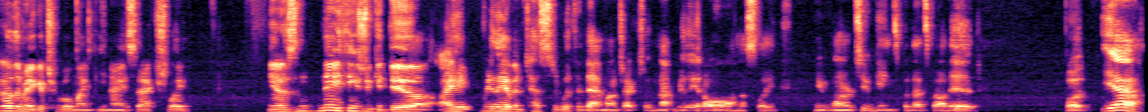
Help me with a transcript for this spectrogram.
another Mega Triple might be nice actually. You know, there's many things you could do. I really haven't tested with it that much, actually, not really at all, honestly. Maybe one or two games, but that's about it. But, yeah.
